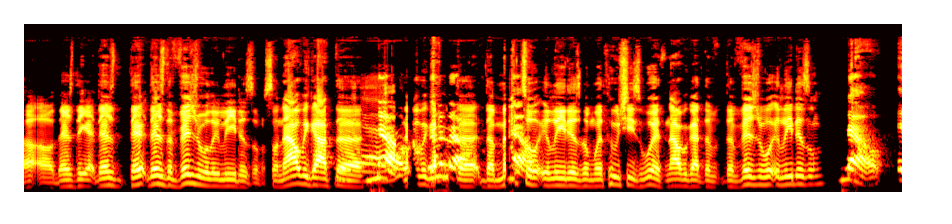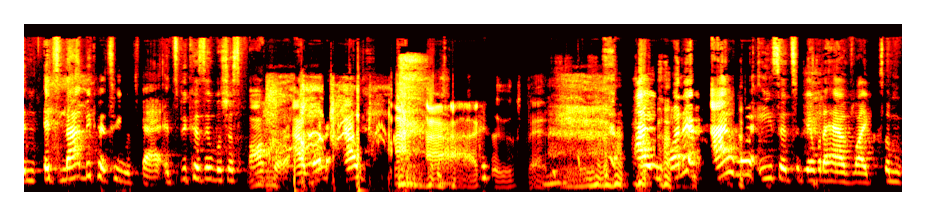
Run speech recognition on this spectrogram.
Uh oh. There's the there's there, there's the visual elitism. So now we got the Yeah. No, now we no, got no, no, the the mental elitism with who she's with. Now we got the the visual elitism. no. And it's not because he was fat. It's because it was just awkward. I want. I, Actually, it's bad. I want. I want Issa to be able to have like some.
